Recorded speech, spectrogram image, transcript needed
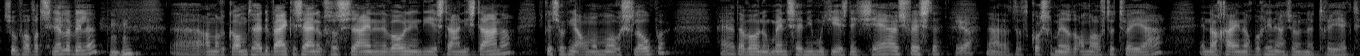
soms wel wat sneller willen. Mm -hmm. uh, andere kant, hè, de wijken zijn ook zoals ze zijn en de woningen die er staan, die staan er. Je kunt ze ook niet allemaal morgen slopen. Hè, daar wonen ook mensen en die moet je eerst netjes herhuisvesten. Ja. Nou, dat, dat, kost gemiddeld anderhalf tot twee jaar. En dan ga je nog beginnen aan zo'n uh, traject.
